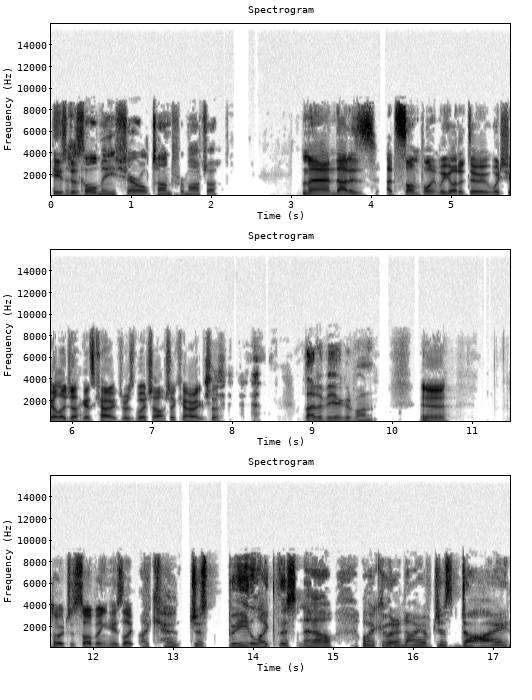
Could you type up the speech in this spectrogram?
he's Just, just, call me Cheryl Tunt from Archer. man, that is, at some point, we got to do which Yellow Jackets character is which Archer character. That'd be a good one. Yeah. Coach is sobbing. He's like, I can't just be like this now. Why couldn't I have just died?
